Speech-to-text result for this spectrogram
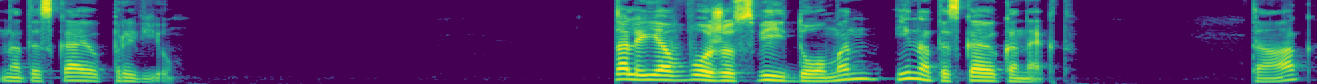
натискаю Preview. Далі я ввожу свій домен і натискаю Connect. Так.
